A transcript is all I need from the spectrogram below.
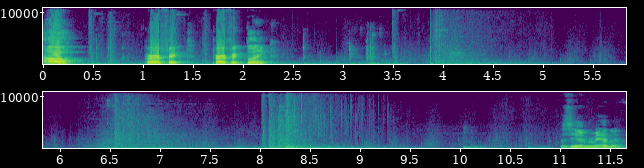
Oh! Perfect. Perfect blink. Does he have mana?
